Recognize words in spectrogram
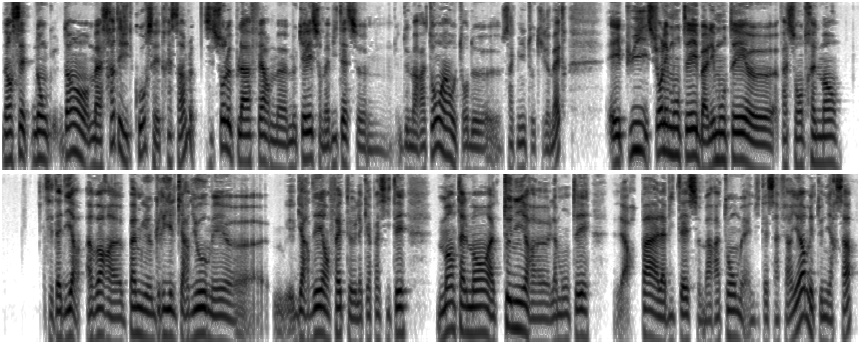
Dans cette, donc, dans ma stratégie de course, elle est très simple. C'est sur le plat, faire me, caler sur ma vitesse euh, de marathon, hein, autour de 5 minutes au kilomètre. Et puis sur les montées, bah, les montées euh, façon entraînement, c'est-à-dire avoir euh, pas me griller le cardio, mais euh, garder en fait la capacité mentalement à tenir euh, la montée alors pas à la vitesse marathon, mais à une vitesse inférieure, mais tenir ça.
